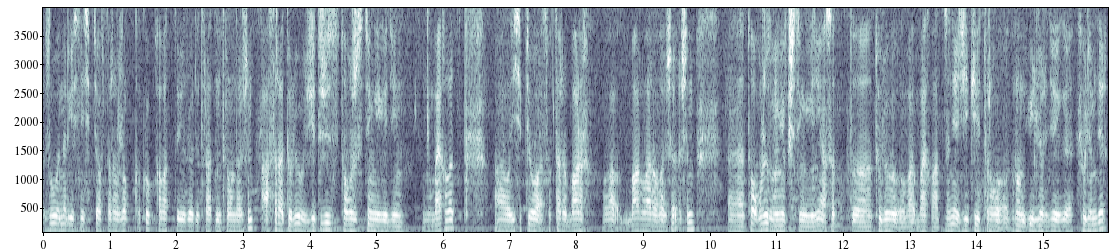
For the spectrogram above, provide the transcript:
Жылу энергиясын есептеу орталығы жоқ. Көп қабатты үйлерде тұратын тұрғындар үшін асыра төлеу жеті жүз тоғыз жүз теңгеге дейін байқалады. Ал есептеу аспаптары бар барлары үшін тоғыз жүз он екі жүз теңгеге дейін аса төлеу байқалады. Және жеке тұрғын үйлердегі төлемдер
